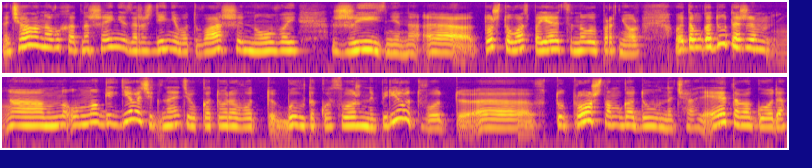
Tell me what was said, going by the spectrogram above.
Начало новых отношений, зарождение вот вашей новой жизни. Э, то, что у вас появится новый партнер. В этом году даже э, у многих девочек, знаете, у которых вот был такой сложный период, вот э, в прошлом году, в начале этого года,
